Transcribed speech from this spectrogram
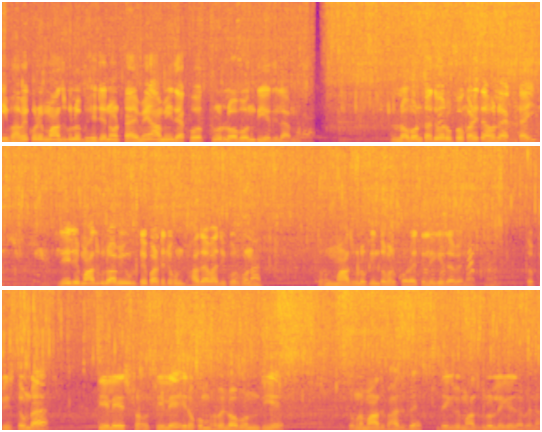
এইভাবে করে মাছগুলো ভেজে নেওয়ার টাইমে আমি দেখো একটু লবণ দিয়ে দিলাম। লবণটা দেওয়ার উপকারিতা হলো একটাই যে যে মাছগুলো আমি উল্টে পাল্টে যখন ভাজাভাজি করব না, তখন মাছগুলো কিন্তু আমার কড়াইতে লেগে যাবে না। তো প্লিজ তোমরা তেলে তেলে এরকমভাবে লবণ দিয়ে তোমরা মাছ ভাজবে, দেখবে মাছগুলো লেগে যাবে না।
